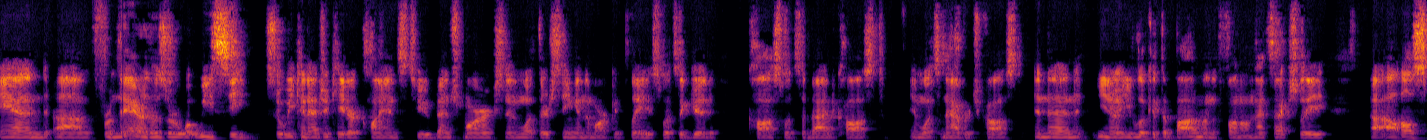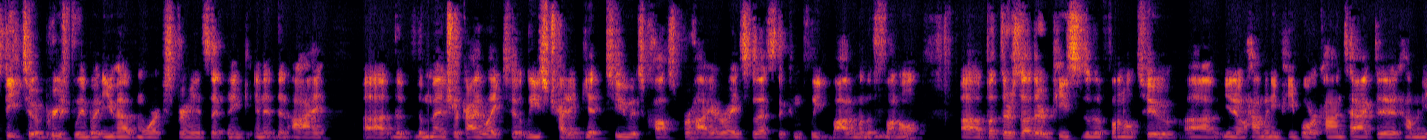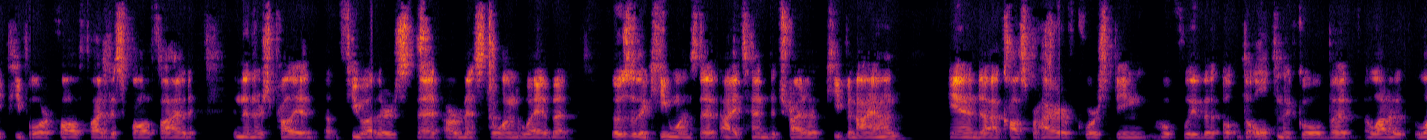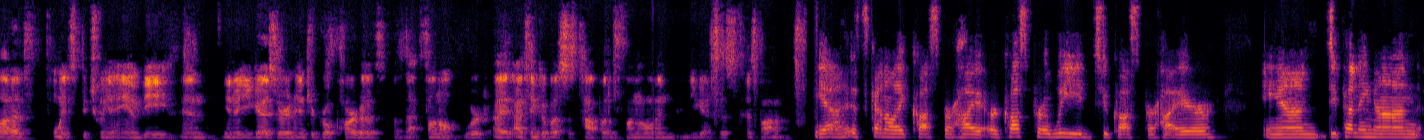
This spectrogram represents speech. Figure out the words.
And uh, from there, those are what we see. So we can educate our clients to benchmarks and what they're seeing in the marketplace. What's a good cost, what's a bad cost, and what's an average cost. And then, you know, you look at the bottom of the funnel, and that's actually, uh, I'll, I'll, speak to it briefly, but you have more experience, I think, in it than I. Uh, the, the metric I like to at least try to get to is cost per hire, right? So that's the complete bottom of the funnel. Uh, but there's other pieces of the funnel too. Uh, you know, how many people are contacted, how many people are qualified, disqualified, and then there's probably a, a few others that are missed along the way. But those are the key ones that I tend to try to keep an eye on. And uh, cost per hire, of course, being hopefully the the ultimate goal, but a lot of a lot of points between A and B, and you know, you guys are an integral part of, of that funnel. We're I, I think of us as top of the funnel, and you guys as, as bottom. Yeah, it's kind of like cost per hire or cost per lead to cost per hire, and depending on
